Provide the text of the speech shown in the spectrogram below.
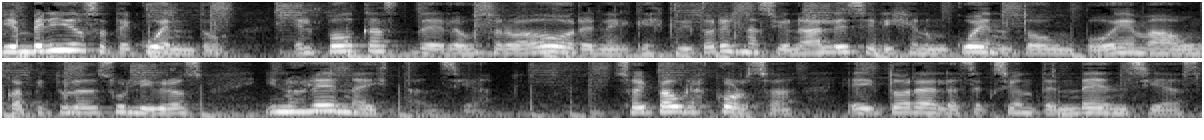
Bienvenidos a Te Cuento, el podcast del Observador en el que escritores nacionales eligen un cuento, un poema o un capítulo de sus libros y nos leen a distancia. Soy Paula Escorza, editora de la sección Tendencias,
